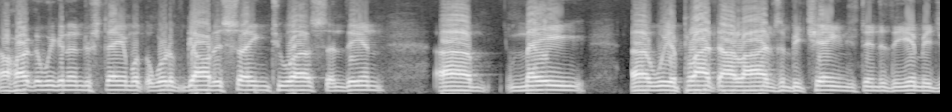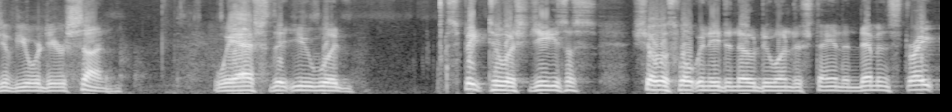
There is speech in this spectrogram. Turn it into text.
our heart that we can understand what the Word of God is saying to us, and then uh, may uh, we apply it to our lives and be changed into the image of your dear Son. We ask that you would speak to us, Jesus, show us what we need to know, do, understand, and demonstrate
